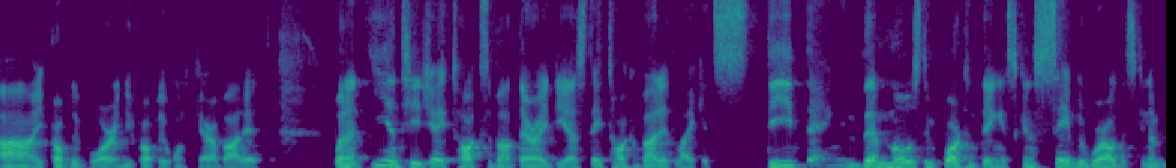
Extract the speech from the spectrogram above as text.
Uh, it's probably boring. You probably won't care about it when an ENTJ talks about their ideas, they talk about it like it's the thing, the most important thing. It's going to save the world. It's going to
